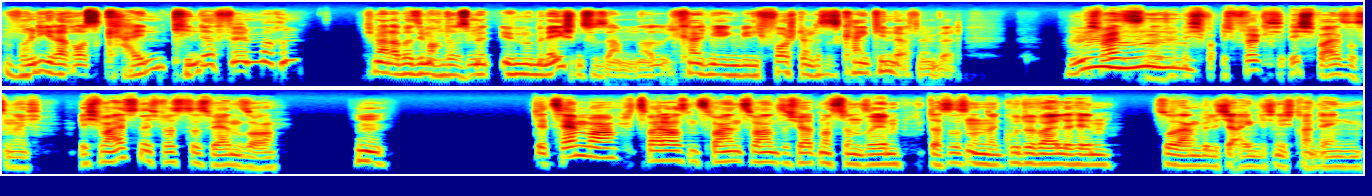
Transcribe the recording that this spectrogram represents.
wollen die daraus keinen Kinderfilm machen? Ich meine, aber sie machen das mit Illumination zusammen. Also, ich kann mir irgendwie nicht vorstellen, dass es kein Kinderfilm wird. Ich weiß es nicht. Ich, ich, wirklich, ich weiß es nicht. Ich weiß nicht, was das werden soll. Hm. Dezember 2022 werden wir es dann sehen. Das ist noch eine gute Weile hin. So lange will ich ja eigentlich nicht dran denken.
